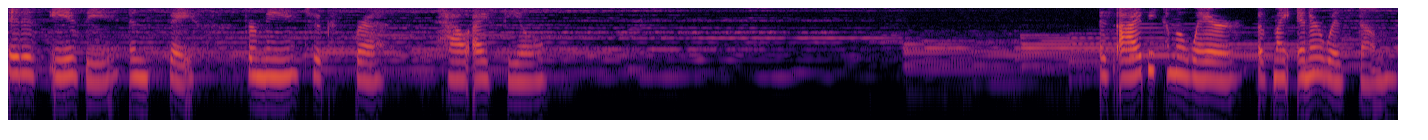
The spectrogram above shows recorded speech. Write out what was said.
It is easy and safe for me to express how I feel. As I become aware of my inner wisdom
